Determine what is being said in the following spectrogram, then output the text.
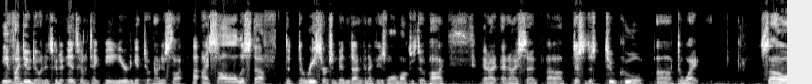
even if I do do it, it's gonna it's gonna take me a year to get to it. And I just thought I, I saw all this stuff. that the research had been done connecting these wall boxes to a Pi, and I and I said uh, this is just too cool uh, to wait. So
